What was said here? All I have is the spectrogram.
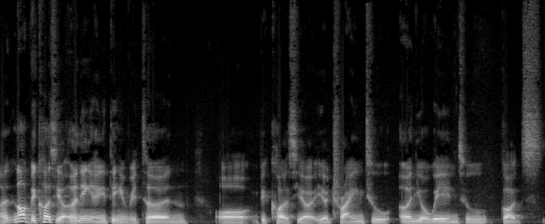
Uh, not because you're earning anything in return or because you're, you're trying to earn your way into God's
